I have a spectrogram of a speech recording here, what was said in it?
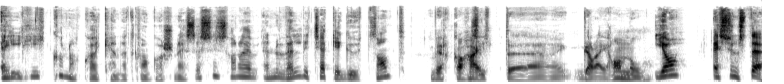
Jeg liker noe av Kenneth Kvangarsnes. Jeg syns han er en veldig kjekk gutt, sant? Virker helt uh, grei, han nå. Ja, jeg syns det.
